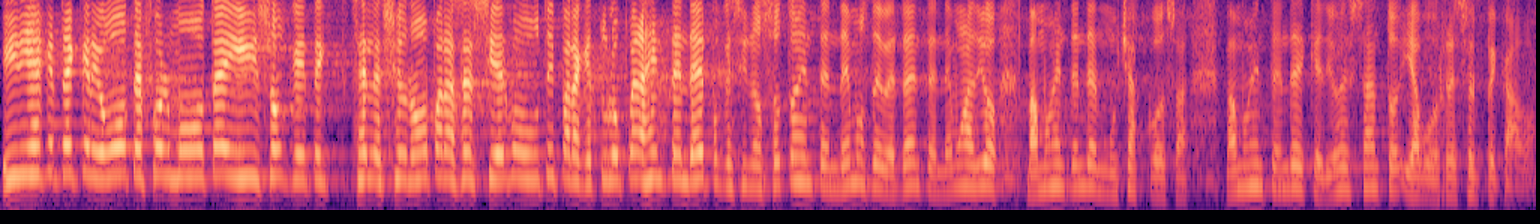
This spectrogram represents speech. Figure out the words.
Y dije que te creó, te formó, te hizo, que te seleccionó para ser siervo útil, para que tú lo puedas entender, porque si nosotros entendemos de verdad, entendemos a Dios, vamos a entender muchas cosas. Vamos a entender que Dios es santo y aborrece el pecado.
